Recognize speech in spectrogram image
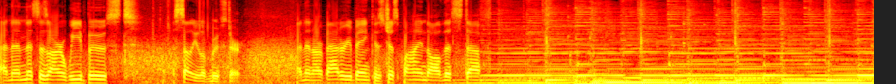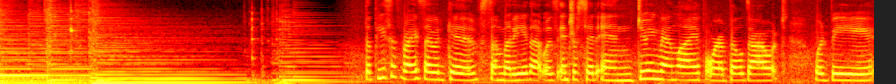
and then this is our weBoost cellular booster. And then our battery bank is just behind all this stuff. the piece of advice I would give somebody that was interested in doing van life or a build out would be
